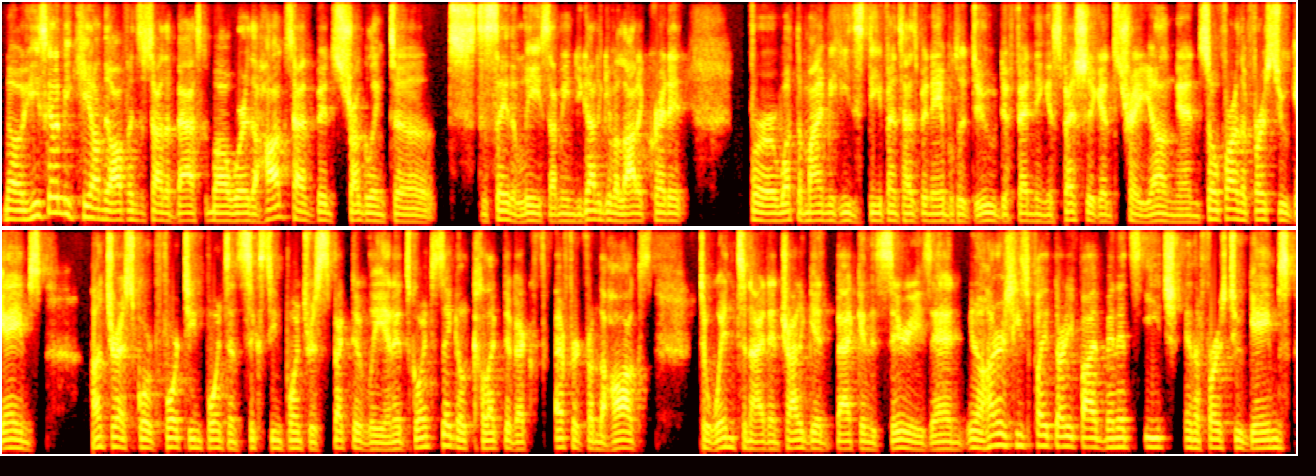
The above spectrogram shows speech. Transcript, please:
no, he's going to be key on the offensive side of the basketball, where the Hawks have been struggling to to say the least. I mean, you got to give a lot of credit for what the Miami Heat's defense has been able to do defending, especially against Trae Young. And so far in the first two games, Hunter has scored 14 points and 16 points respectively, and it's going to take a collective effort from the Hawks to win tonight and try to get back in the series. And you know, Hunter he's played 35 minutes each in the first two games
